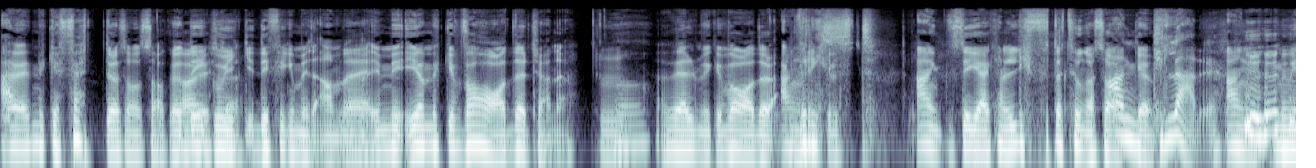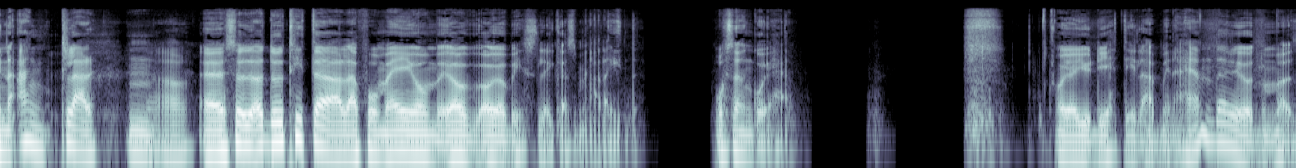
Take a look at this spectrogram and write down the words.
Jag har mycket fötter och sådana saker, Ja, och det, går, det. inte- det fick jag mig inte använda. Nej. Jag har mycket vader tränar jag. Mm. Ja. Jag har väldigt mycket vader, ankel, Vrist. ankel, så jag kan lyfta tunga saker Anklar. An- med mina anklar. Mm. Ja. Eh, Så då tittar alla på mig och jag, och jag misslyckas med alla hinder. Och sen går jag hem. Och jag gjorde jätteilla mina händer och de har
